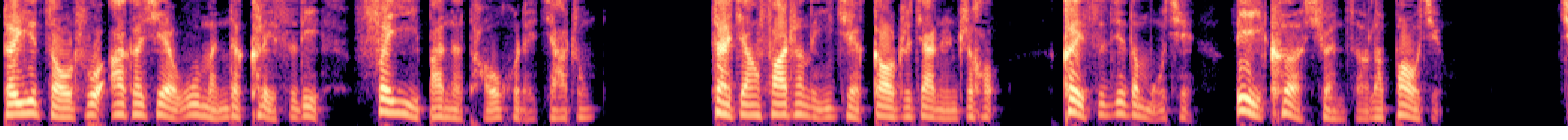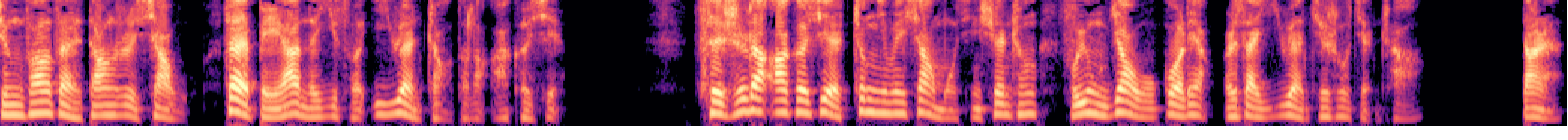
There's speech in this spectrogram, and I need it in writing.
得以走出阿克谢屋门的克里斯蒂，飞一般的逃回了家中。在将发生的一切告知家人之后，克里斯蒂的母亲立刻选择了报警。警方在当日下午在北岸的一所医院找到了阿克谢。此时的阿克谢正因为向母亲宣称服用药物过量而在医院接受检查。当然，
